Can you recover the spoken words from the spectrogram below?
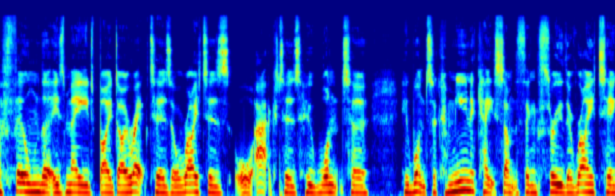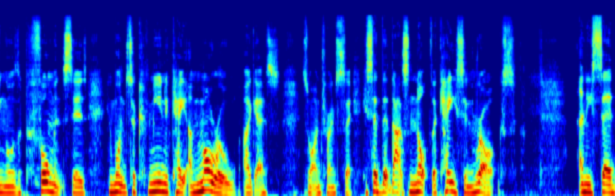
a film that is made by directors or writers or actors who want to who want to communicate something through the writing or the performances who want to communicate a moral i guess is what i'm trying to say he said that that's not the case in rocks and he said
